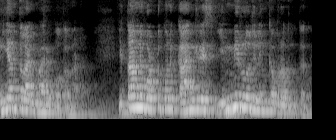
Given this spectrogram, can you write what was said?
నియంతలాగా మారిపోతున్నాడు. ఇతన్ని పట్టుకొని కాంగ్రెస్ ఎన్ని రోజులు ఇంకా బ్రతుకుతుంది?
